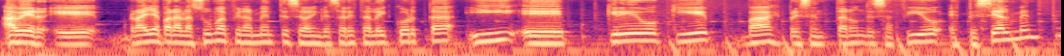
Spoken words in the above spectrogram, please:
A ver, eh, raya para la suma, finalmente se va a ingresar esta ley corta y eh, creo que va a presentar un desafío especialmente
